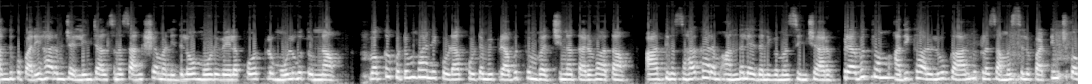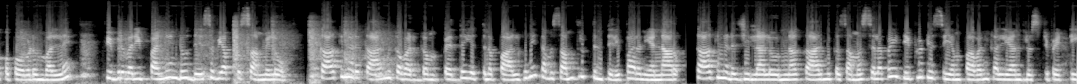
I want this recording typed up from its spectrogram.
అందుకు పరిహారం చెల్లించాల్సిన సంక్షేమ నిధిలో మూడు వేల కోట్లు మూలుగుతున్నా. ఒక్క కుటుంబాన్ని కూడా కూటమి ప్రభుత్వం వచ్చిన తర్వాత ఆర్థిక సహకారం అందలేదని విమర్శించారు. ప్రభుత్వం అధికారులు కార్మికుల సమస్యలు పట్టించుకోకపోవడం వల్లే ఫిబ్రవరి పన్నెండు దేశవ్యాప్త సమ్మెలో కాకినాడ కార్మిక వర్గం పెద్ద ఎత్తున పాల్గొని తమ సంతృప్తిని తెలిపారని అన్నారు. కాకినాడ జిల్లాలో ఉన్న కార్మిక సమస్యలపై డిప్యూటీ సీఎం పవన్ కళ్యాణ్ దృష్టి పెట్టి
